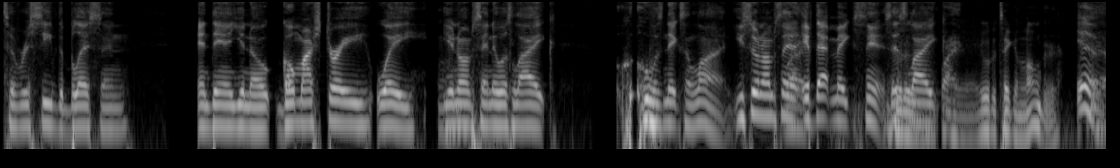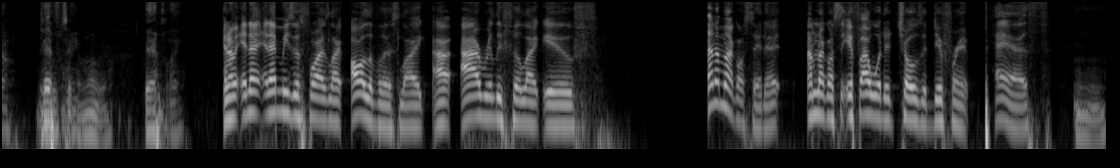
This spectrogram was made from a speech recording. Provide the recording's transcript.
to receive the blessing and then you know go my stray way, you know what I'm saying? It was like who who was next in line? You see what I'm saying? Right. If that makes sense, it's like Right. it would have taken longer. yeah. Yeah, It definitely, taken longer. definitely. And, I- and, that, and that means as far as like all of us, like I, I really feel like if, and I'm not gonna say that. I'm not gonna say if I would have chose a different path. Mhm.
